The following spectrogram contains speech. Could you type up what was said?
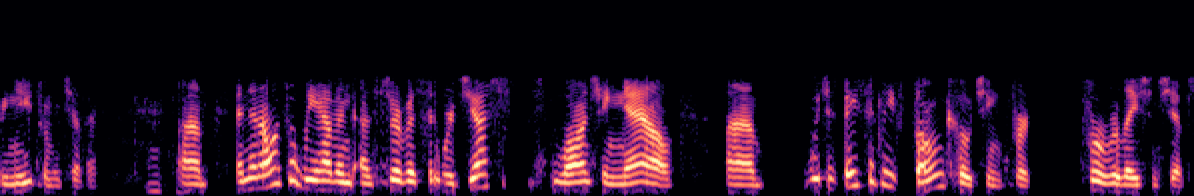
we need from each other. Um, and then also we have an, a service that we're just launching now, um, which is basically phone coaching for for relationships.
